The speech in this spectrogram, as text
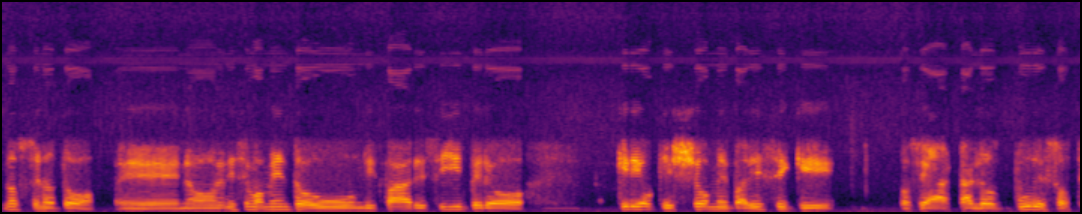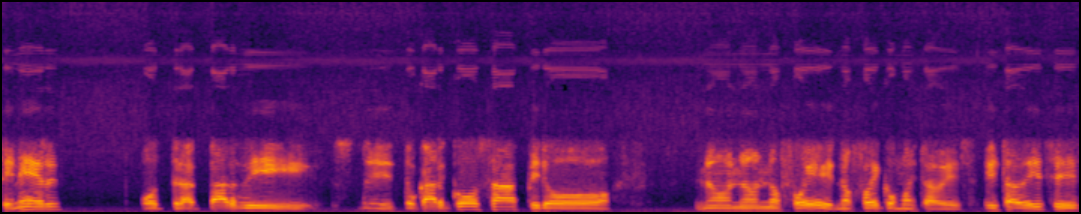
No se notó. Eh, no, en ese momento hubo un dispare, sí, pero creo que yo me parece que, o sea, hasta lo pude sostener o tratar de tocar cosas, pero no, no, no fue, no fue como esta vez. Esta vez es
